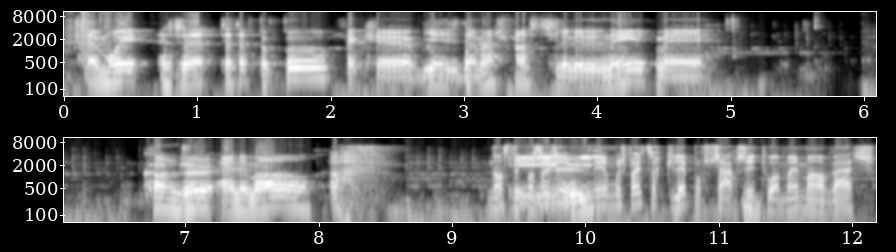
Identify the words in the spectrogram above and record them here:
fais-moi, je peut-être pas. Fait que, bien évidemment, je pense que tu l'avais vu venir, mais. Conjure Animal. Ah. Non, c'était pas ça que j'avais oui. venir. Moi, je pensais que tu reculais pour charger toi-même en vache.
